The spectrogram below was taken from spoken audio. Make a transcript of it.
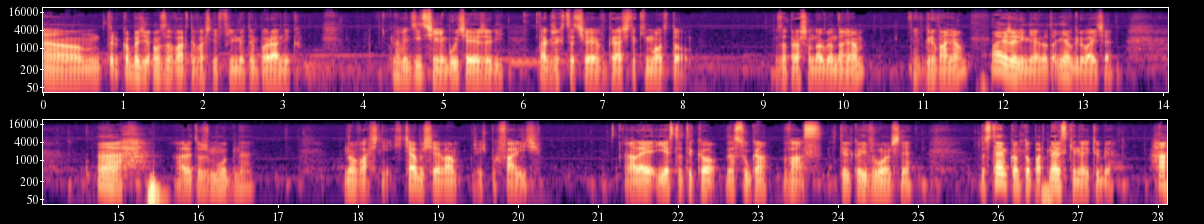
Em, tylko będzie on zawarty właśnie w filmie ten poradnik. No więc nic się nie bójcie, jeżeli także chcecie wgrać taki mod, to zapraszam do oglądania i wgrywania. A jeżeli nie, no to nie wgrywajcie. Ach, ale to żmudne. No właśnie, i się wam czymś pochwalić, ale jest to tylko zasługa was, tylko i wyłącznie. Dostałem konto partnerskie na YouTubie. Ha,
